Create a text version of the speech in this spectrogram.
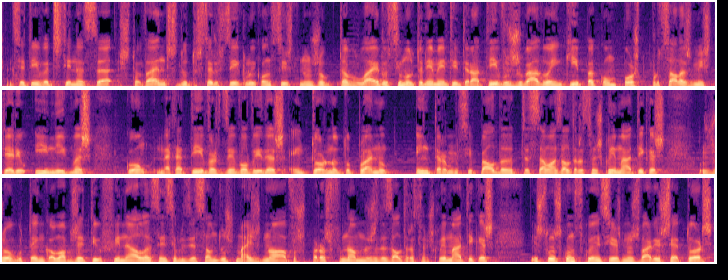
A iniciativa destina-se a estudantes do terceiro ciclo e consiste num jogo de tabuleiro simultaneamente interativo, jogado em equipa, composto por salas mistério e enigmas, com narrativas desenvolvidas em torno do plano intermunicipal de adaptação às alterações climáticas. O jogo tem como objetivo final a sensibilização dos mais novos para os fenómenos das alterações climáticas e as suas consequências nos vários setores,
